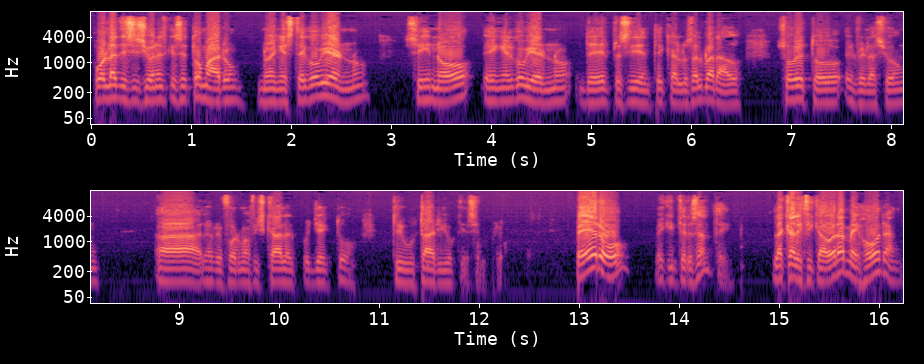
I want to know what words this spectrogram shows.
por las decisiones que se tomaron, no en este gobierno, sino en el gobierno del presidente Carlos Alvarado, sobre todo en relación a la reforma fiscal, al proyecto tributario que se empleó. Pero Ve qué interesante. La calificadora mejoran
